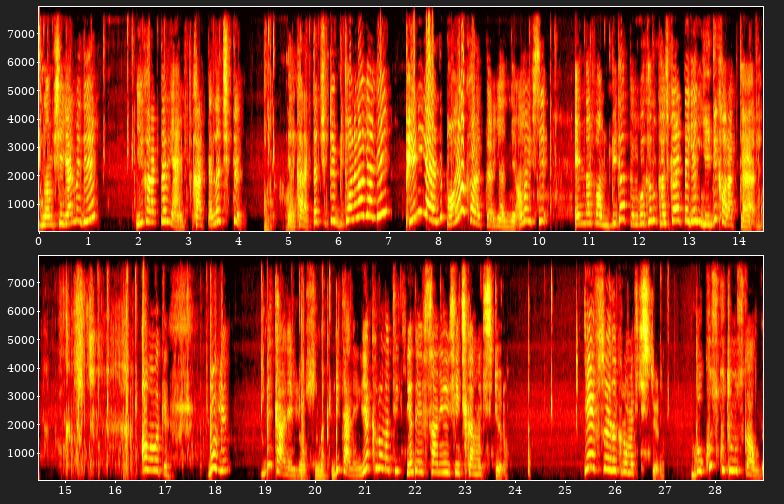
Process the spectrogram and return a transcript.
Bundan bir şey gelmedi. İyi karakter yani. Karakterler çıktı. Yani karakter çıktı. Bir tane daha geldi. Penny geldi. Bayağı karakter geldi. Ama hepsi Ender falan. Bir dakika bir bakalım kaç karakter geldi? 7 karakter. Ama bakın. Bugün bir tane bile olsun bakın. Bir tane ya kromatik ya da efsanevi bir şey çıkarmak istiyorum. Ya efso ya da kromatik istiyorum. 9 kutumuz kaldı.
